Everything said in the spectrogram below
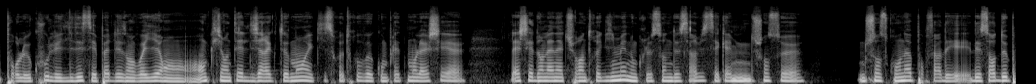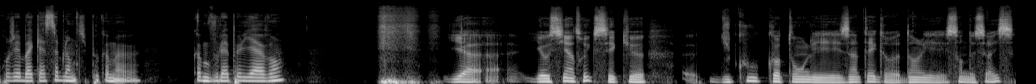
Pour, le coup, l'idée c'est pas de les envoyer en, clientèle directement et qu'ils se retrouvent complètement lâchés, euh, lâchés dans la nature entre guillemets. Donc le centre de service, c'est quand même une chance, euh, une chance qu'on a pour faire des, sortes de projets bac à sable, un petit peu comme, euh, comme vous l'appeliez avant. Il y a, aussi un truc, c'est que du coup, quand on les intègre dans les centres de service,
